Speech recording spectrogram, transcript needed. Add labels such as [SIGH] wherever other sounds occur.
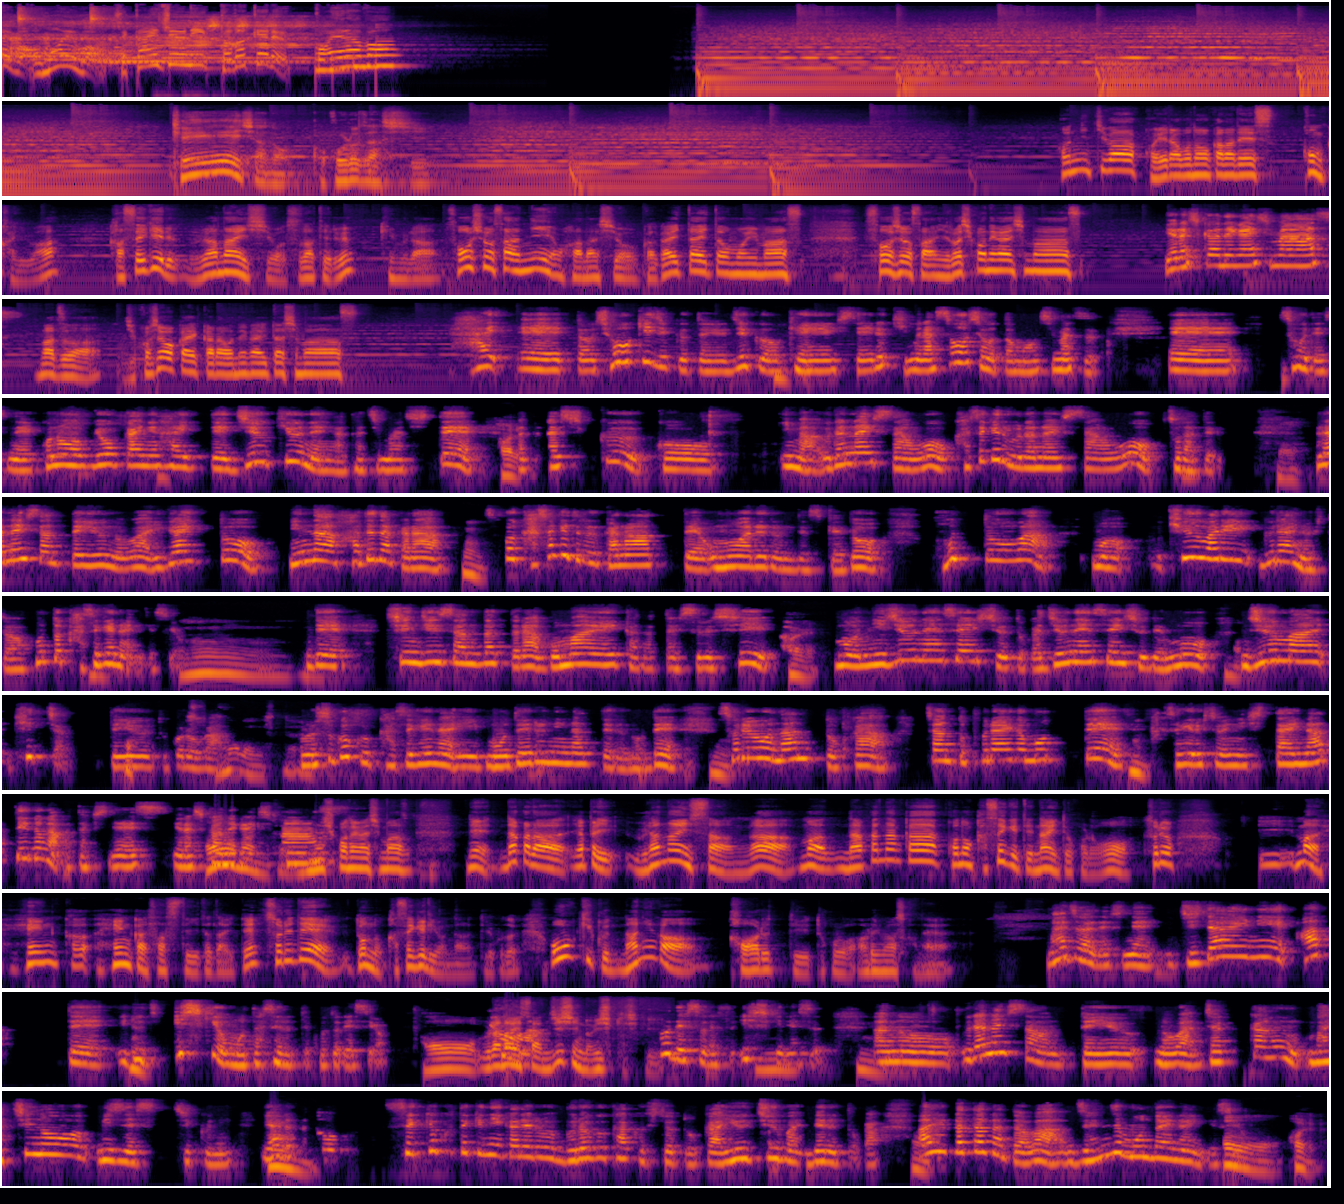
声を思いを世界中に届けるコエラボ経営者の志こんにちは、コエラボの岡田です。今回は稼げる占い師を育てる木村総章さんにお話を伺いたいと思います。総章さんよろしくお願いします。よろしくお願いします。まずは自己紹介からお願いいたします。はい。えっ、と、小規塾という塾を経営している木村総章と申します。えーそうですね。この業界に入って19年が経ちまして、はい。新しく、こう、今、占い師さんを、稼げる占い師さんを育てる。占い師さんっていうのは意外とみんな派手だからうん、すごい稼げてるかなって思われるんですけど、本当はもう9割ぐらいの人は本当稼げないんですよ。で、新人さんだったら5万円以下だったりするし、はい。もう20年選手とか10年選手でも10万円切っちゃうっていうところが。ものすごく稼げないモデルになってるのでう、んそれをなんとか、ちゃんとプライド持ってうん稼げる人にしたいなっていうのが私です。よろしくお願いしそうなんですよ。ろしくお願いします。で、だから、やっぱり占い師さんが、まあ、なかなかこの稼げてないところを、それを、いまあ、変化、変化させていただいて、それでどんどん稼げるようになるということで、大きく何が変わるっていうところがありますかね？まずはですね、時代に合っている意識を持たせるってことですよ。おー占い師さん自身の意識式。そうです、そうです。意識です。うんあの、占い師さんっていうのは若干街のビジネス地区にやると、積極的に行かれるブログ書く人とか、YouTuber に出るとか、うんああいう方々は全然問題ないんですよ。はい。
